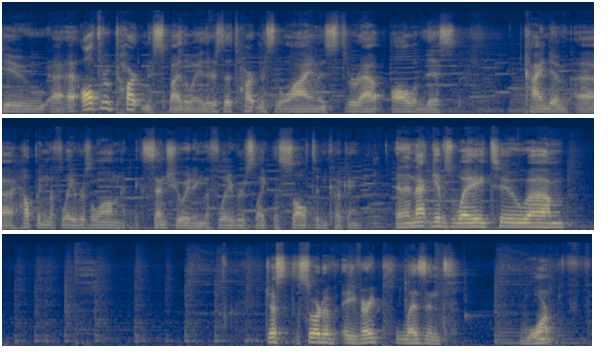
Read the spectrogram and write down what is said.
to, uh, all through tartness, by the way. There's the tartness of the lime is throughout all of this kind of uh, helping the flavors along, accentuating the flavors like the salt in cooking. And then that gives way to um, just sort of a very pleasant warmth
